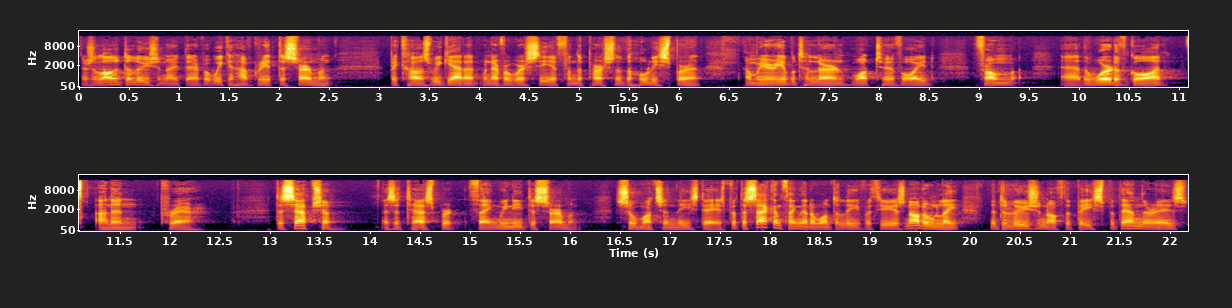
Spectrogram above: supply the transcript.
There's a lot of delusion out there, but we can have great discernment because we get it whenever we're saved from the person of the Holy Spirit and we are able to learn what to avoid from uh, the Word of God and in prayer. Deception is a desperate thing. We need discernment so much in these days. But the second thing that I want to leave with you is not only the delusion of the beast, but then there is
